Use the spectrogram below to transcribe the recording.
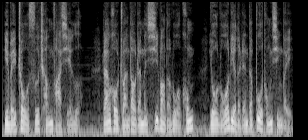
因为宙斯惩罚邪恶，然后转到人们希望的落空，又罗列了人的不同行为，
